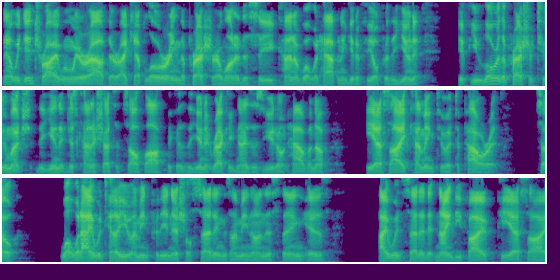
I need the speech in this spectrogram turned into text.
Now, we did try when we were out there. I kept lowering the pressure. I wanted to see kind of what would happen and get a feel for the unit. If you lower the pressure too much, the unit just kind of shuts itself off because the unit recognizes you don't have enough PSI coming to it to power it. So, what would I would tell you, I mean, for the initial settings, I mean, on this thing is I would set it at 95 PSI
